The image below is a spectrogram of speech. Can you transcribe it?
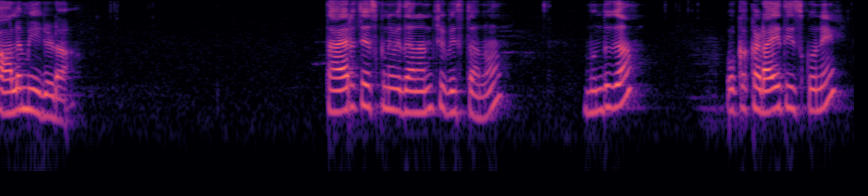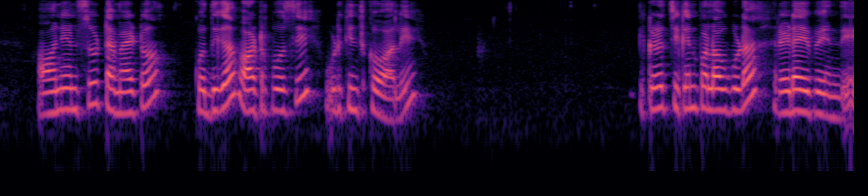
పాలమీగడ తయారు చేసుకునే విధానాన్ని చూపిస్తాను. ముందుగా ఒక కడాయి తీసుకొని ఆనియన్స్ టమాటో కొద్దిగా వాటర్ పోసి ఉడికించుకోవాలి. ఇక్కడ చికెన్ పులావ్ కూడా రెడీ అయిపోయింది.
